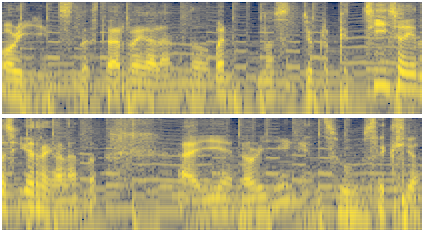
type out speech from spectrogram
Origins, lo está regalando, bueno, no sé, yo creo que sí, todavía lo sigue regalando ahí en Origin, en su sección.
